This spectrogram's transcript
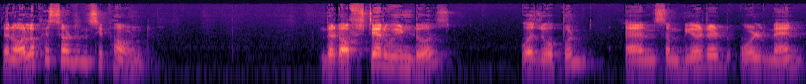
Then all of a sudden she found that upstairs windows was opened and some bearded old man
